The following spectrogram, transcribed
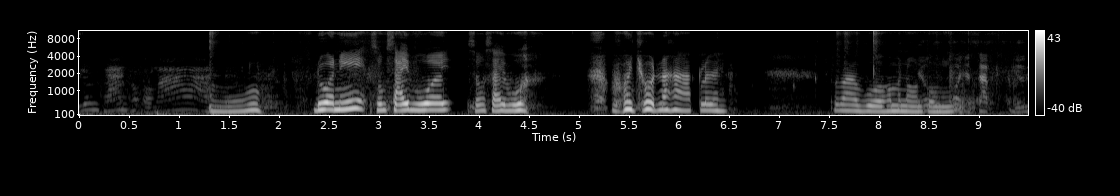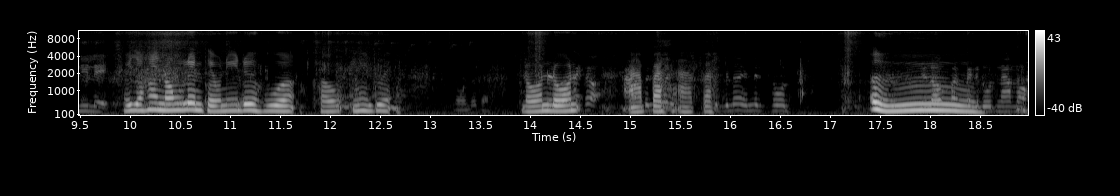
เลี้ยงช้างเขาก็มา โอ้ดูอันนี้สงสัยวัว สงสัยวัววัวชนหักเลย เพราะว่าวัวเขามานอนตรงนี้เดี๋ยวผมก็จะสับเดี๋ยวนี้เลยเฮ้ยอย่าให้น้องเล่นแถวนี้ด้วยวัวเขานี่ด้วยร้อนร้อนอาบไปอาบไปไปเลยเล่นโทนเอเดี๋ยวเราอไปกระโดดน้ำเนาะ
